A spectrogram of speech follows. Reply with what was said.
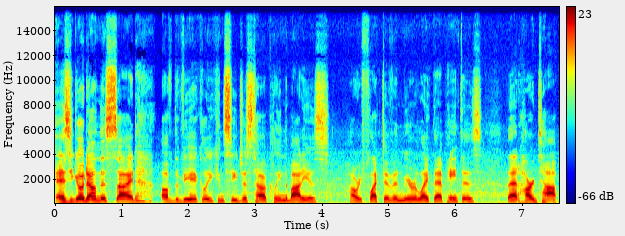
As you go down this side of the vehicle, you can see just how clean the body is, how reflective and mirror-like that paint is. That hard top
